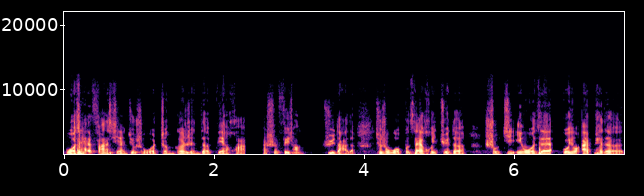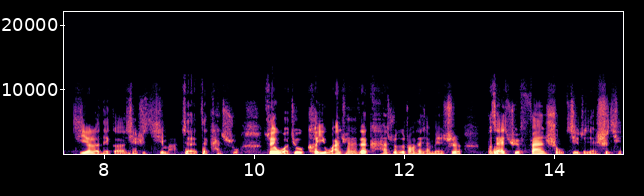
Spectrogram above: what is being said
我才发现，就是我整个人的变化是非常。巨大的就是我不再会觉得手机，因为我在我用 iPad 接了那个显示器嘛，在在看书，所以我就可以完全在看书的状态下面是不再去翻手机这件事情。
